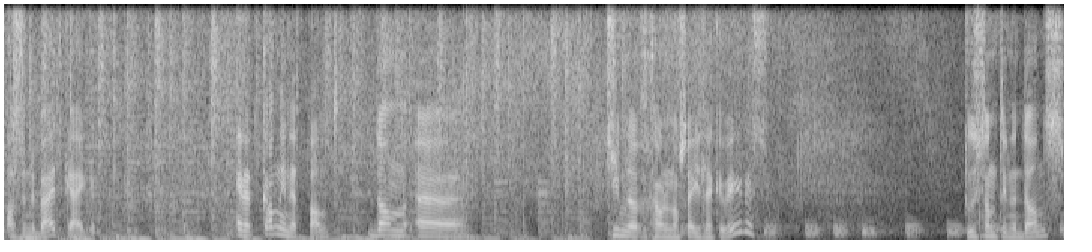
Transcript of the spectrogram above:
Als we naar buiten kijken... en het kan in het pand... dan uh, zien we dat het gewoon nog steeds lekker weer is toestand in de dans.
